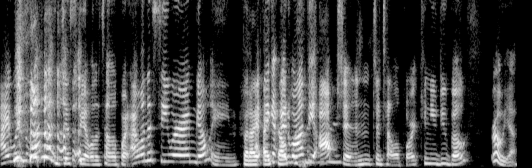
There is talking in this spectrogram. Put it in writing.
I wouldn't want to just be able to teleport. I want to see where I'm going. But I, I think I, felt would want the option to teleport. Can you do both? Oh yeah.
